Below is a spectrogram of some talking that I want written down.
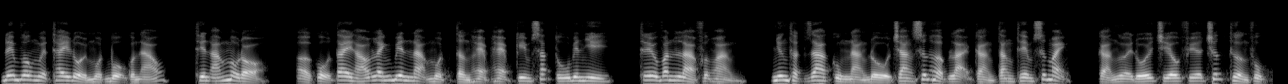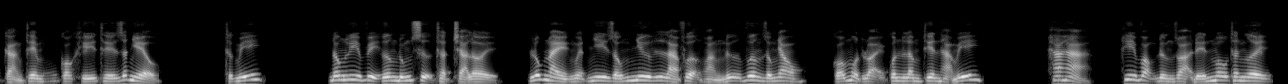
Đêm vô nguyệt thay đổi một bộ quần áo, thiên ám màu đỏ, ở cổ tay áo lánh biên nạm một tầng hẹp hẹp kim sắc tú biên nhi, theo văn là phượng hoàng, nhưng thật ra cùng nàng đồ trang sức hợp lại càng tăng thêm sức mạnh, cả người đối chiếu phía trước thường phục càng thêm có khí thế rất nhiều. Thực mỹ, Đông ly vị ương đúng sự thật trả lời, lúc này Nguyệt Nhi giống như là phượng hoàng nữ vương giống nhau, có một loại quân lâm thiên hạ Mỹ. Ha ha, hy vọng đừng dọa đến mâu thân ngươi,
